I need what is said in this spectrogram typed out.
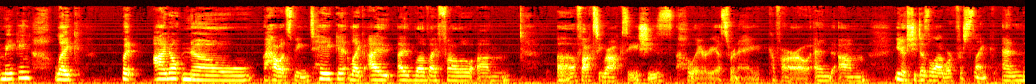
making. Like but I don't know how it's being taken. Like I, I love, I follow um, uh, Foxy Roxy. She's hilarious, Renee Cafaro, and um, you know she does a lot of work for Slink, and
